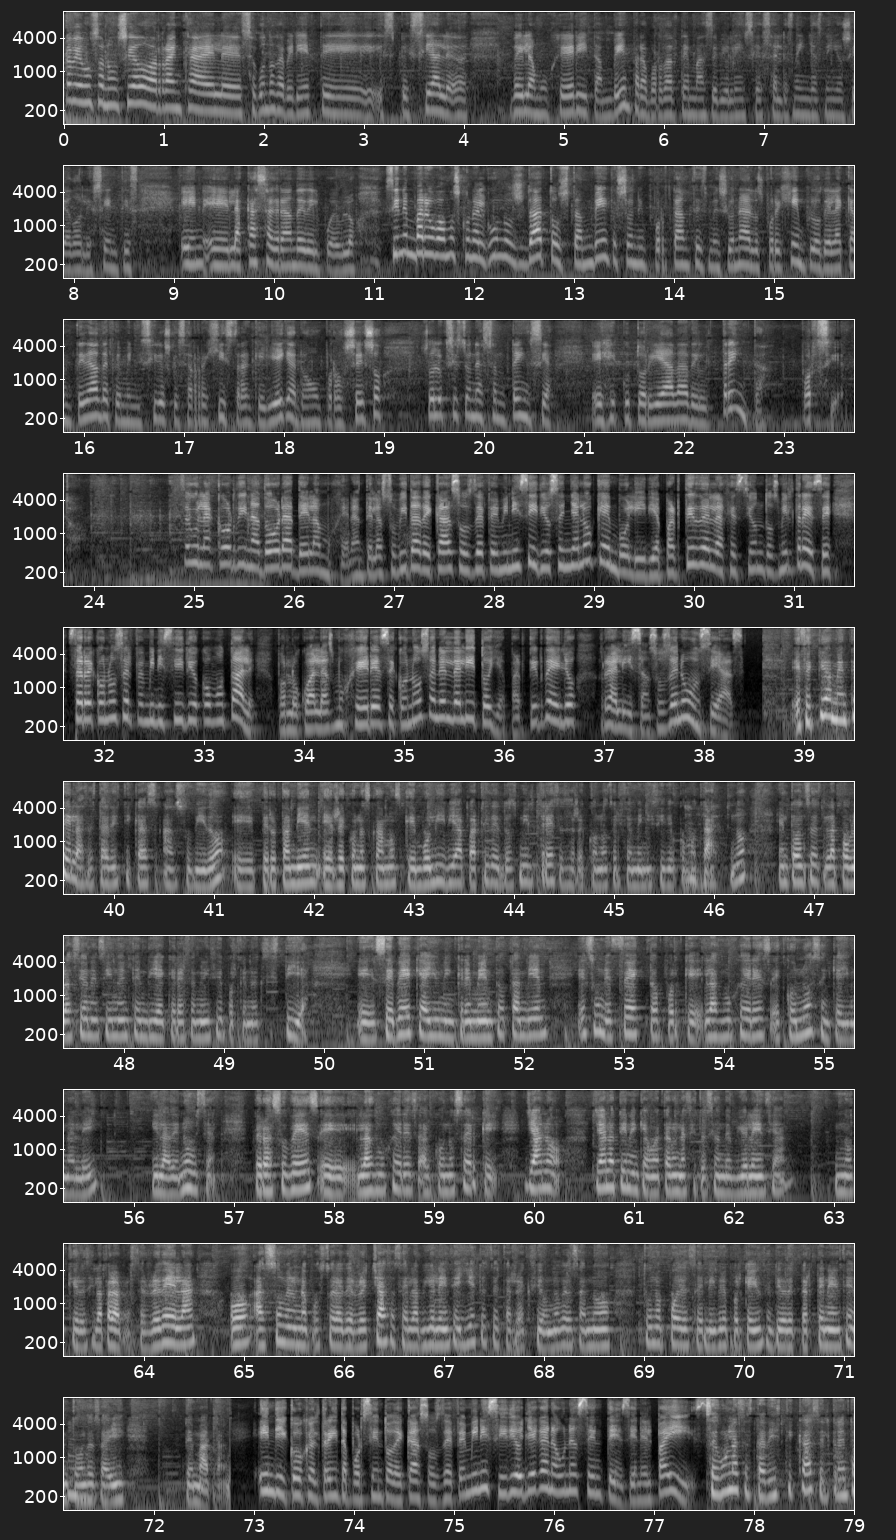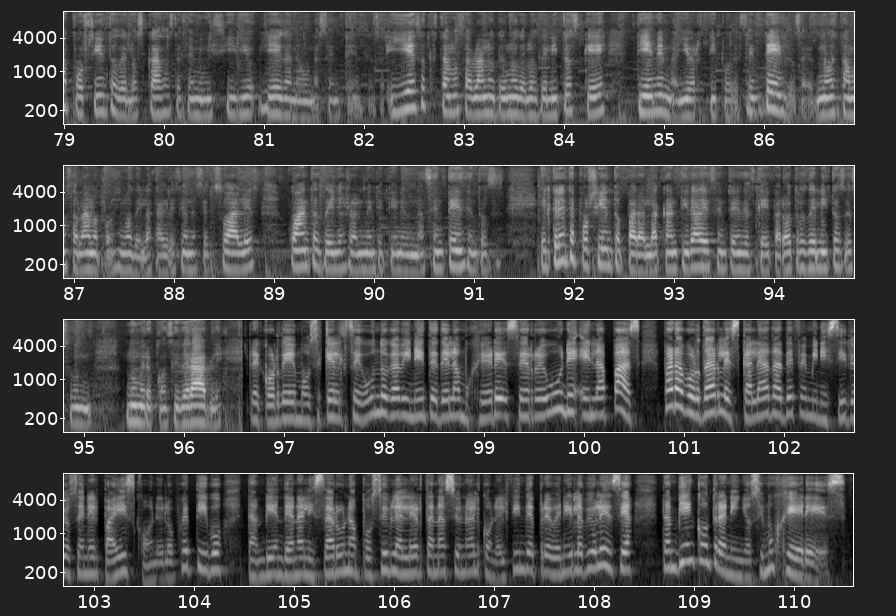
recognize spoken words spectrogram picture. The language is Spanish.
Lo habíamos anunciado, arranca el eh, segundo gabinete especial eh, de la mujer y también para abordar temas de violencia hacia las niñas, niños y adolescentes en eh, la Casa Grande del Pueblo. Sin embargo, vamos con algunos datos también que son importantes mencionarlos. Por ejemplo, de la cantidad de feminicidios que se registran, que llegan a un proceso, solo existe una sentencia ejecutoriada del 30%. Según la coordinadora de la mujer ante la subida de casos de feminicidio, señaló que en Bolivia, a partir de la gestión 2013, se reconoce el feminicidio como tal, por lo cual las mujeres se conocen el delito y a partir de ello realizan sus denuncias. Efectivamente, las estadísticas han subido, eh, pero también eh, reconozcamos que en Bolivia a partir de 2013 se reconoce el feminicidio como tal, ¿no? Entonces la población en sí no entendía que era el feminicidio porque no existía. Eh, se ve que hay un incremento, también es un efecto porque las mujeres conocen que hay una ley, y la denuncian, pero a su vez las mujeres al conocer que ya no, ya no tienen que aguantar una situación de violencia, no quiero decir la palabra, se rebelan o asumen una postura de rechazo hacia la violencia y esto es esta reacción, ¿no? O sea, no, tú no puedes ser libre porque hay un sentido de pertenencia, entonces ahí te matan. Indicó que el 30% de casos de feminicidio llegan a una sentencia en el país. Según las estadísticas, el 30% de los casos de feminicidio llegan a una sentencia. y eso que estamos hablando de uno de los delitos que tiene mayor tipo de sentencia. O sea, no estamos hablando, por ejemplo, de las agresiones sexuales, cuántas de ellas realmente tienen una sentencia. Entonces, el 30% para la cantidad de sentencias que hay para otros delitos es un número considerable. Recordemos que el segundo gabinete de la mujer se reúne en La Paz para abordar la escalada de feminicidios en en el país con el objetivo también de analizar una posible alerta nacional con el fin de prevenir la violencia también contra niños y mujeres.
